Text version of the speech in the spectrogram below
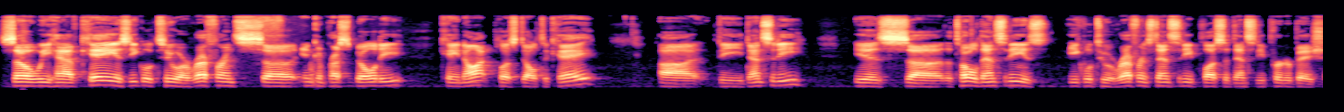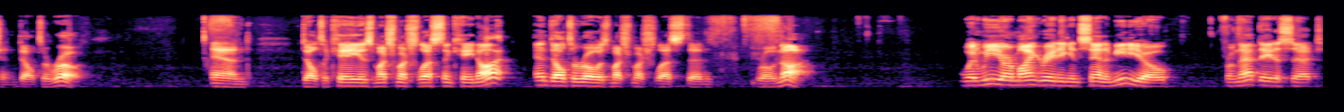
So we have k is equal to our reference uh, incompressibility k naught plus delta k. Uh, the density is uh, the total density is equal to a reference density plus a density perturbation delta rho. And delta k is much much less than k naught, and delta rho is much much less than rho naught. When we are migrating in San Emidio from that data set,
